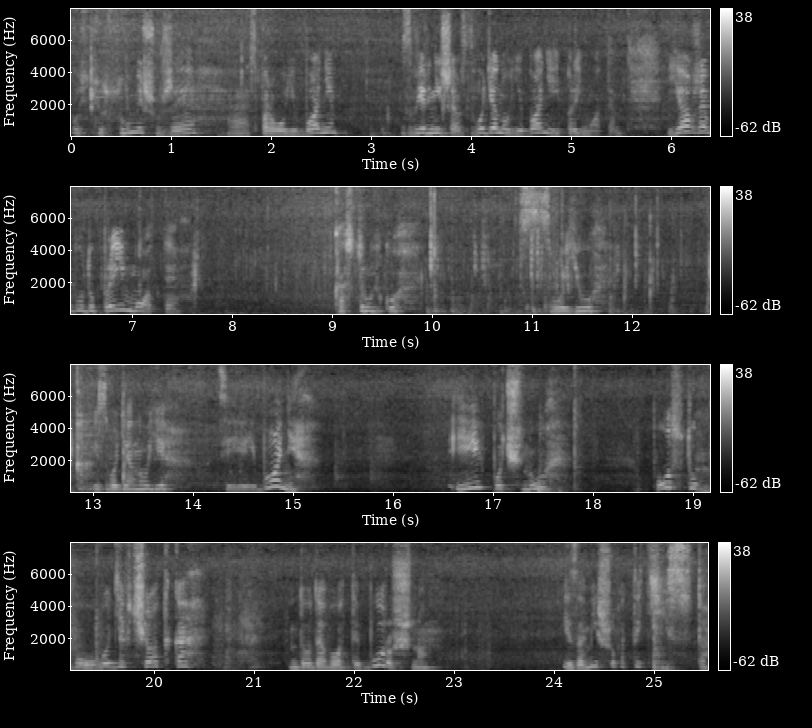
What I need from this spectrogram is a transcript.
ось цю суміш вже е, з парової бані звірніше з водяної бані і приймати. Я вже буду приймати каструльку свою із водяної цієї бані і почну поступово, дівчатка, додавати борошно і замішувати тісто.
